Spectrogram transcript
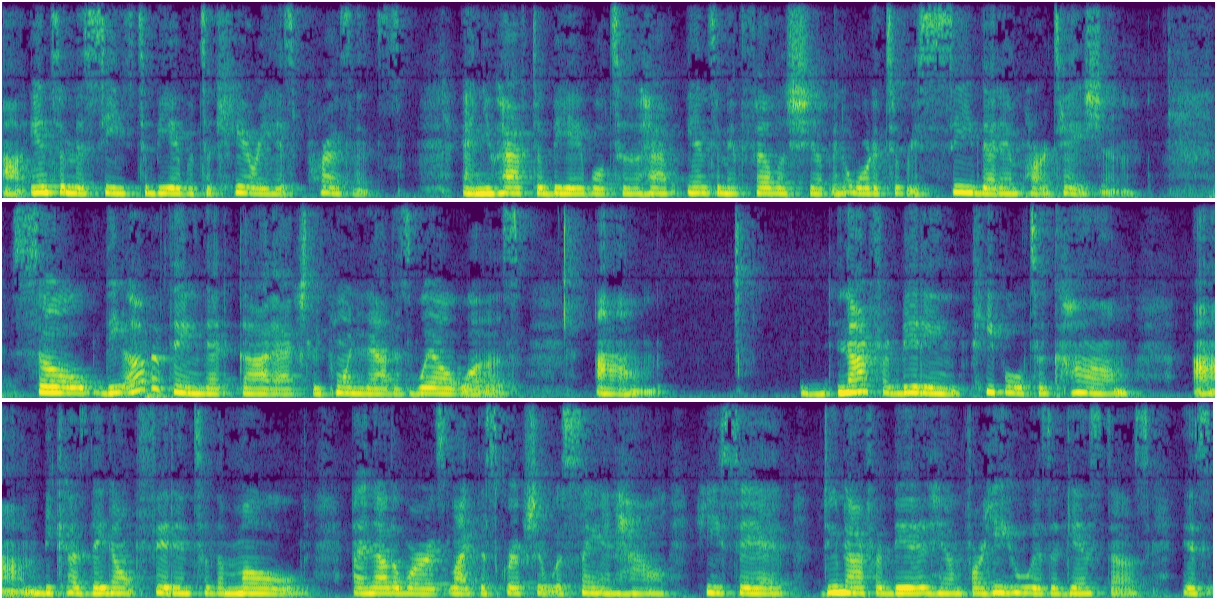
uh, intimacy to be able to carry his presence. And you have to be able to have intimate fellowship in order to receive that impartation. So, the other thing that God actually pointed out as well was um, not forbidding people to come um, because they don't fit into the mold. In other words, like the scripture was saying, how he said, "Do not forbid him, for he who is against us is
